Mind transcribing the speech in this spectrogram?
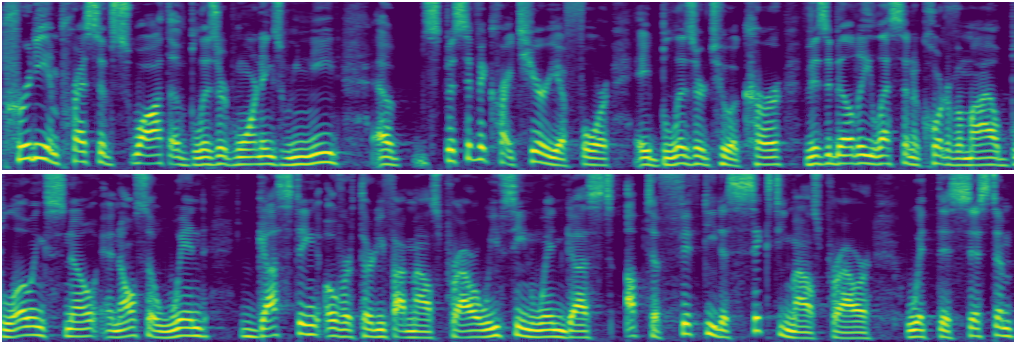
Pretty impressive swath of blizzard warnings. We need a specific criteria for a blizzard to occur. Visibility less than a quarter of a mile, blowing snow, and also wind gusting over 35 miles per hour. We've seen wind gusts up to 50 to 60 miles per hour with this system.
